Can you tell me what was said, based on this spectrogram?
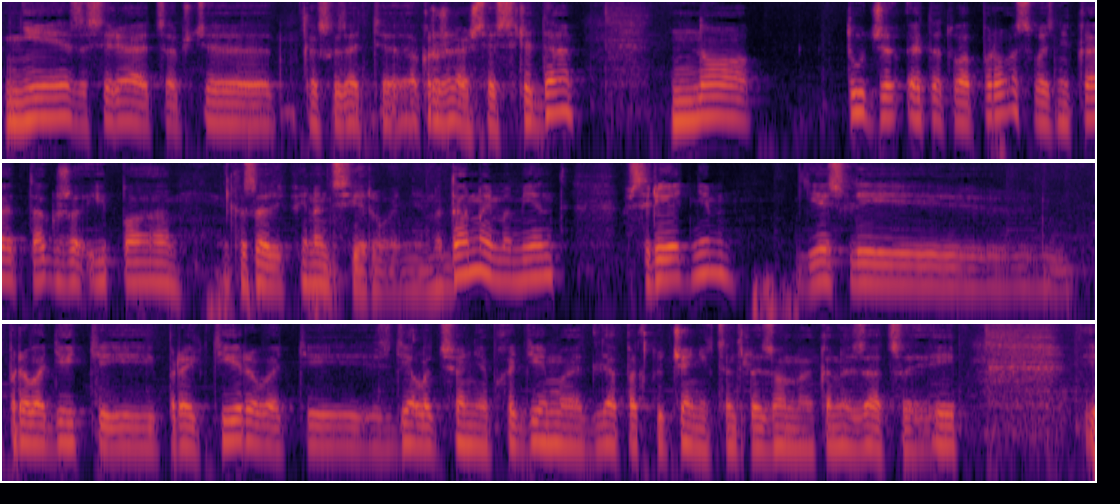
не засоряется вообще, как сказать, окружающая среда, но тут же этот вопрос возникает также и по как сказать, финансированию. На данный момент в среднем если проводить и проектировать и сделать все необходимое для подключения к централизованной канализации и,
